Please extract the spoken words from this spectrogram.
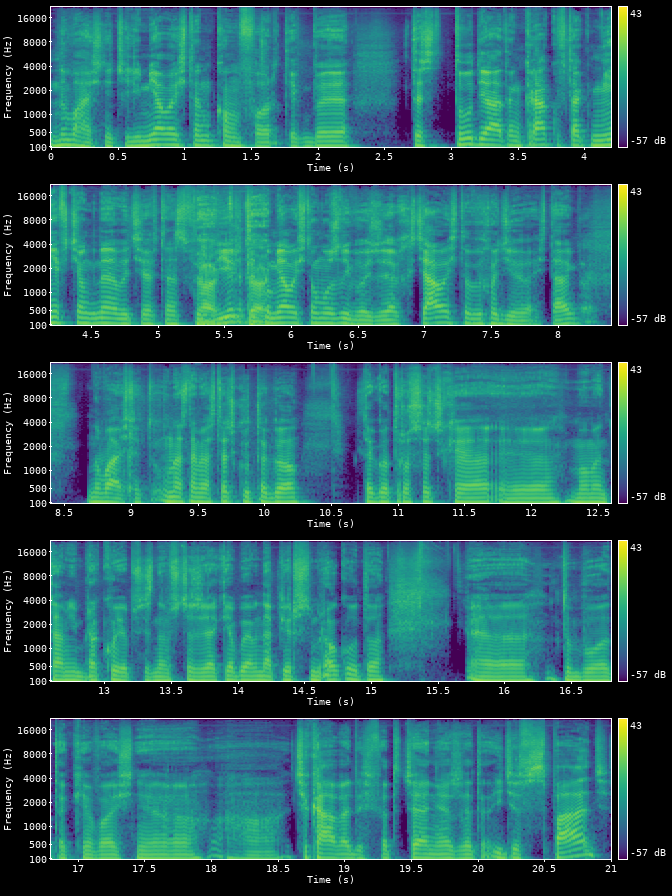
No właśnie, czyli miałeś ten komfort, jakby te studia, ten Kraków tak nie wciągnęły cię w ten swój tak, wir, tak. tylko miałeś tą możliwość, że jak chciałeś, to wychodziłeś, tak? tak. No właśnie, u nas na miasteczku tego, tego troszeczkę y, momentami brakuje, przyznam szczerze. Jak ja byłem na pierwszym roku, to y, to było takie właśnie y, ciekawe doświadczenie, że idziesz spać,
